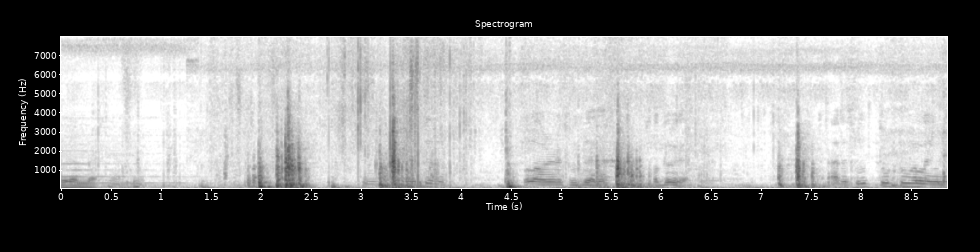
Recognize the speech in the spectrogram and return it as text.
হুম? এটা তো না এই যে বলা এটা শুদ্ধ না শব্দ হয়ে যায় আরে সুদ টুট টুট লাগবে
